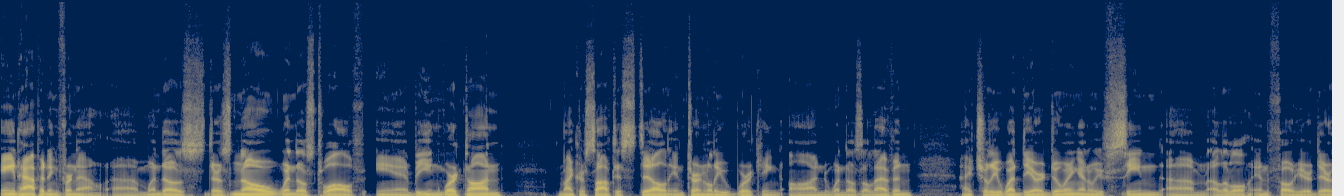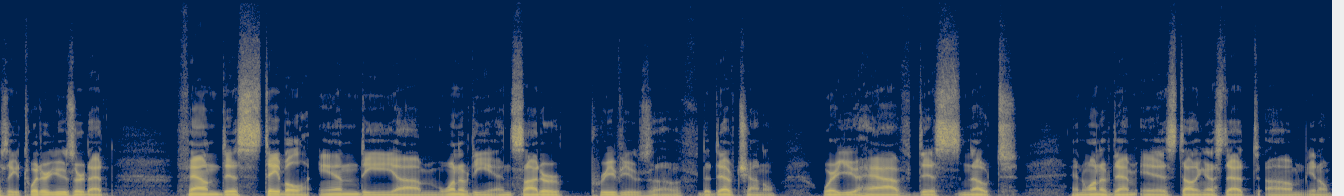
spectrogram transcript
ain't happening for now. Um, Windows, there's no Windows 12 in, being worked on. Microsoft is still internally working on Windows 11. Actually, what they are doing, and we've seen um, a little info here. There's a Twitter user that found this table in the um, one of the insider previews of the dev channel, where you have this note, and one of them is telling us that um, you know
